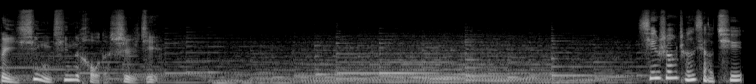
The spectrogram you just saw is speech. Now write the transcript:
被性侵后的世界。新双城小区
